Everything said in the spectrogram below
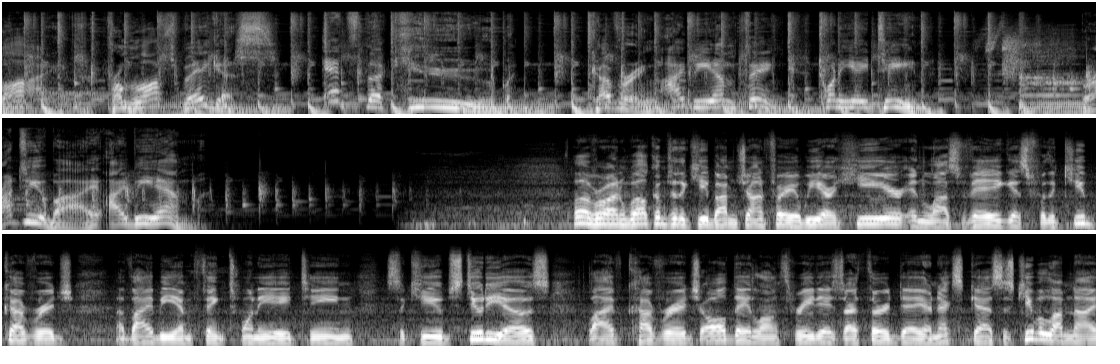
Live from Las Vegas, it's theCUBE. Covering IBM Think 2018. Brought to you by IBM. Hello everyone, welcome to theCUBE. I'm John Furrier. We are here in Las Vegas for the CUBE coverage of IBM Think 2018. It's theCUBE Studios, live coverage all day long, three days, our third day. Our next guest is CUBE alumni,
